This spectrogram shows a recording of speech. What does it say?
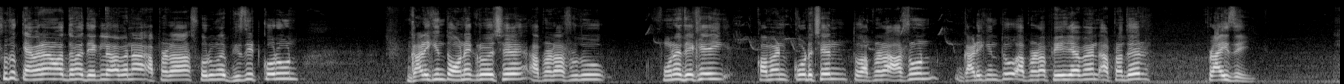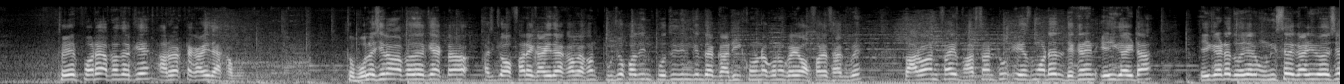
শুধু ক্যামেরার মাধ্যমে দেখলে হবে না, আপনারা শোরুমে ভিজিট করুন। গাড়ি কিন্তু অনেক রয়েছে, আপনারা শুধু ফোনে দেখেই কমেন্ট করেছেন। তো আপনারা আসুন, গাড়ি কিন্তু আপনারা পেয়ে যাবেন আপনাদের প্রাইজেই তো এরপরে আপনাদেরকে আরও একটা গাড়ি দেখাবো। তো বলেছিলাম আপনাদেরকে একটা আজকে অফারে গাড়ি দেখাবো। এখন পুজো কদিন, প্রতিদিন কিন্তু গাড়ি, কোনো না কোনো গাড়ি অফারে থাকবে। তো R one five version two S model দেখে নিন এই গাড়িটা। এই গাড়িটা দু হাজার গাড়ি রয়েছে,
